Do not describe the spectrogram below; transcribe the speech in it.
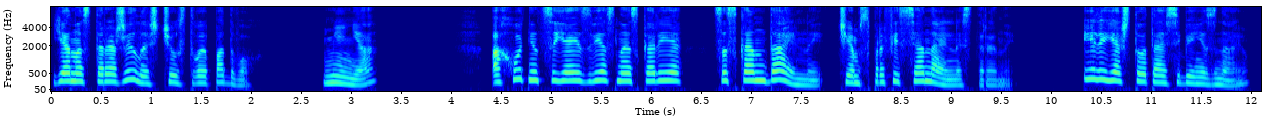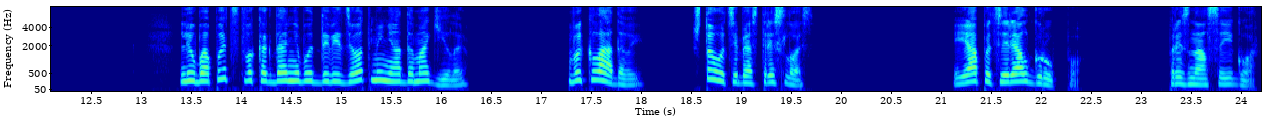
Я насторожилась, чувствуя подвох. «Меня?» Охотница я известная скорее со скандальной, чем с профессиональной стороны. Или я что-то о себе не знаю. Любопытство когда-нибудь доведет меня до могилы. Выкладывай, что у тебя стряслось? Я потерял группу, признался Егор.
